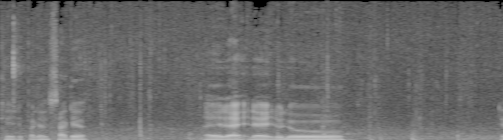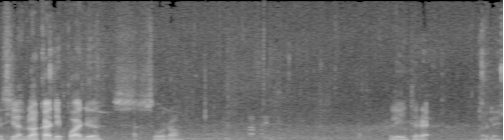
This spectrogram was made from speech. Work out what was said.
Okey, daripada sana. Naik, naik, naik dulu. Tak silap belakang dia pun ada. Seorang. Boleh interact? Tak boleh.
